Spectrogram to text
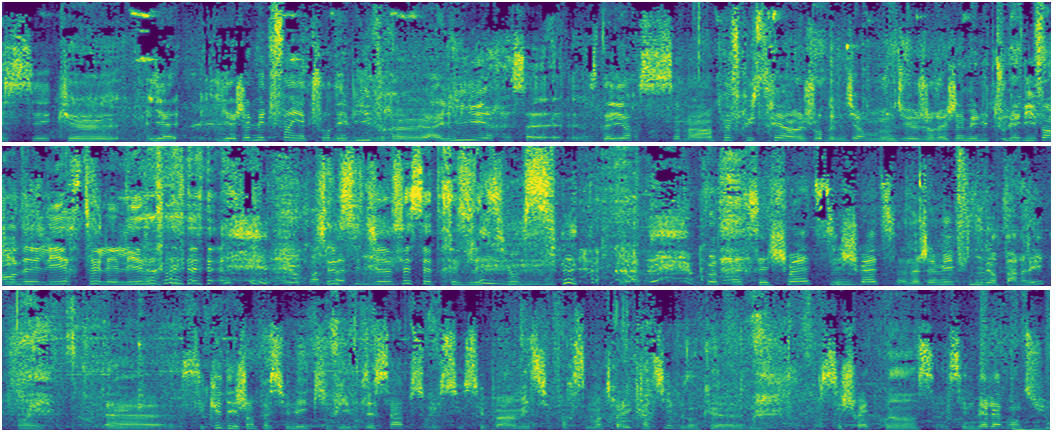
c'est qu'il n'y a, y a jamais de fin. Il y a toujours des livres euh, à lire. D'ailleurs, ça m'a un peu frustré un jour de me dire, mon Dieu, j'aurais jamais lu tous les, livres. Temps de lire tous les livres. Je me suis déjà fait cette réflexion aussi. au contraire, c'est chouette, c'est mm. chouette. On n'a jamais fini d'en parler. Oui. Euh, c'est que des gens passionnés qui vivent de ça, parce que c'est pas un métier forcément trop lucratif. Donc euh, c'est chouette. Non, c'est une belle aventure.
